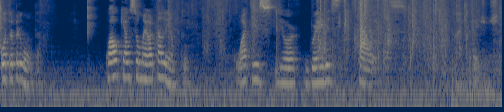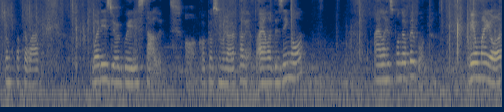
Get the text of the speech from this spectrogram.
Outra pergunta. Qual que é o seu maior talento? What is your greatest talent? Ai, peraí, gente. Tanto papelado. What is your greatest talent? Ó, qual que é o seu melhor talento? Aí ela desenhou. Aí ela respondeu a pergunta. Meu maior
